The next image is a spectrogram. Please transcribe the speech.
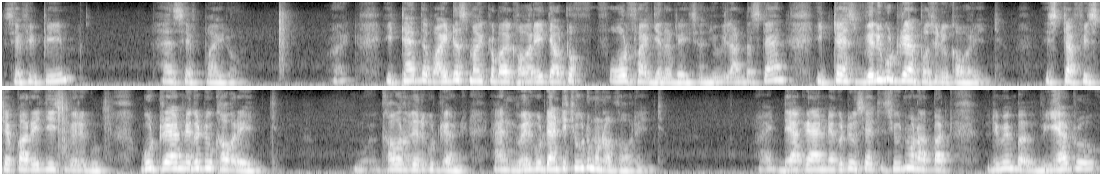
cefepime and cefpirome right? It has the widest microbial coverage out of all five generations. You will understand it has very good gram-positive coverage. Staph step coverage is very good. Good gram-negative coverage. Covers very good gram and very good anti-pseudomonal coverage. Right? They are gram-negative pseudomonal, but remember we have to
